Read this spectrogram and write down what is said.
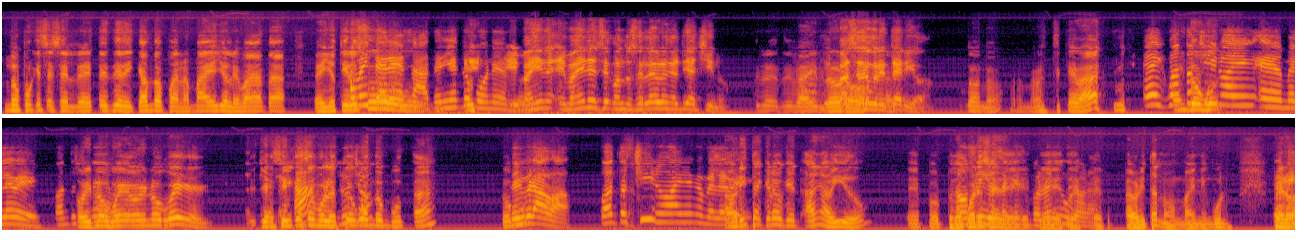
no porque se, se le estén dedicando a Panamá, ellos le van a dar. Ellos No tienen me su. interesa, tenían que ponerlo. Imagine- imagínense cuando celebren el Día Chino. No, Va a ser no, un criterio. No, no, no, ¿qué va? Ey, ¿cuántos Hoy no- chinos hay en eh, MLB? ¿Cuántos Hoy chinos no jueguen, hoy no jueguen. Y así que Ah, se molestó Lucho. cuando. ¿Ah? ¿Cómo? Estoy brava. ¿Cuántos chinos hay en MLB? Ahorita creo que han habido. Eh, por, pues No, acuérdense de, sí, no de- ninguno de- ahora. pero ahorita no, no hay ninguno. Pero Pero hay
